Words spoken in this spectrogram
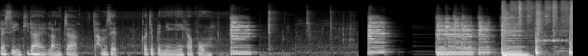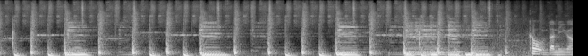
และสิ่งที่ได้หลังจากทำเสร็จก็จะเป็นอย่างนี้ครับผม ครับผมตอนนี้ก็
